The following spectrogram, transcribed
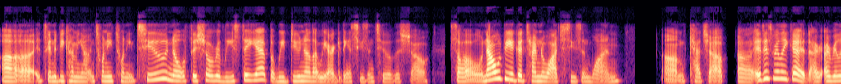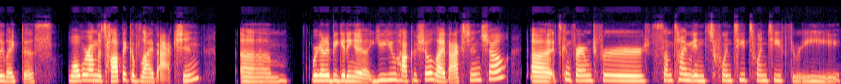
Uh, it's going to be coming out in 2022. No official release date yet, but we do know that we are getting a season two of the show. So now would be a good time to watch season one. Um, catch up. Uh, it is really good. I, I really like this. While we're on the topic of live action, um, we're going to be getting a Yu Yu Hakusho live action show. Uh, it's confirmed for sometime in 2023.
